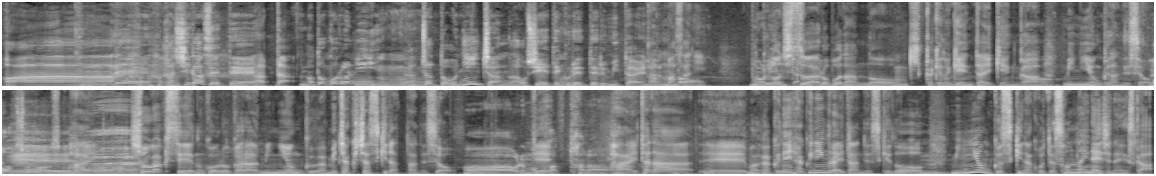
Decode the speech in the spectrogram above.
あ組んで走らせて あった。のところに、うんうんちょっとお兄ちゃんが教えてくれてるみたいなののまさに。僕の実ははロボダンのきっかけの原体験がミニ四駆なんですよ。あそうなんですか、へー。はい、小学生の頃からミニ四駆がめちゃくちゃ好きだったんですよ。ああ俺もで買ったな、はい、ただ、えーまあ、学年100人ぐらいいたんですけど、うん。ミニ四駆好きな子ってそんないないじゃないですか。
